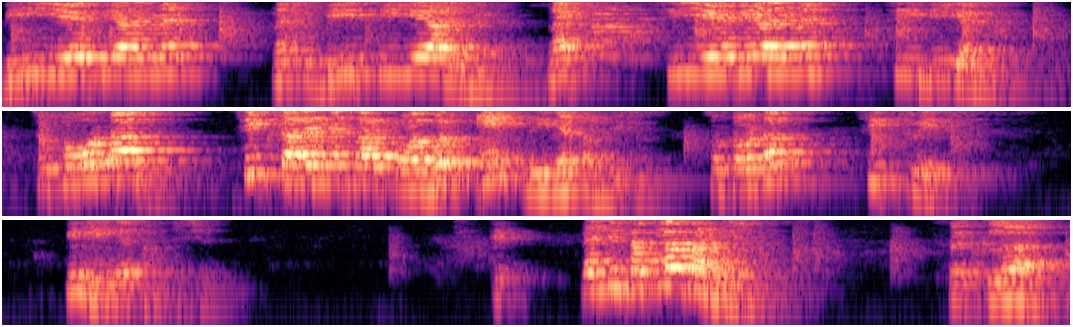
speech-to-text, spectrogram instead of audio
B A C arrangement, next B C A arrangement, next C A B arrangement, C B arrangement. So total six arrangements are possible in linear permutations. So total six ways in linear permutation. Okay. Next in circular permutation. Circular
